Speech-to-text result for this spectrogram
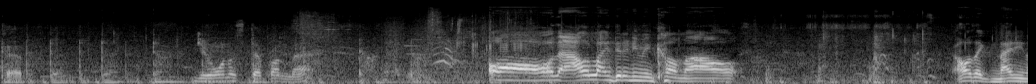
Cap. dun, dun, dun, dun. You don't want to step on Matt? Oh, the outline didn't even come out. I was like 99.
